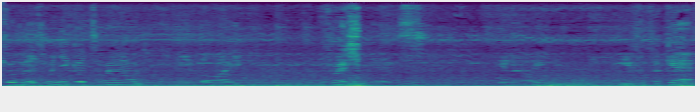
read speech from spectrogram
Trouble is, when you go to Aldi and you buy fresh bits, you know, you forget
